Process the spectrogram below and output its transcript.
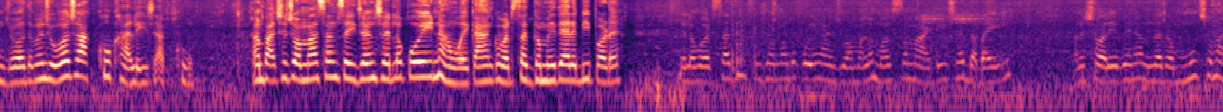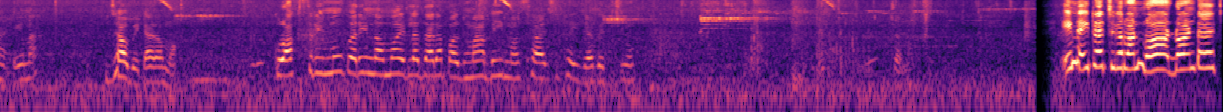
જો, તમે જુઓ છો આખું ખાલી છે, આખું. અને પાછું ચોમાસાની સિઝન છે, એટલે કોઈ ના હોય, કારણ કે વરસાદ ગમે ત્યારે બી પડે. એટલે વરસાદની સિઝનમાં તો કોઈ ના જોવા મળે. મસ્ત માટી છે, દબાયેલી. અને શૌર્યભાઈને અંદર રમવું છે માટીમાં જાઓ બેટા, રમો. ક્રોક્સ રિમૂવ કરીને રમો એટલે તારા પગમાં બી મસાજ થઈ જાય બચ્ચું. ચલો. એ નહીં ટચ કરવાનું ડોન્ટ ટચ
